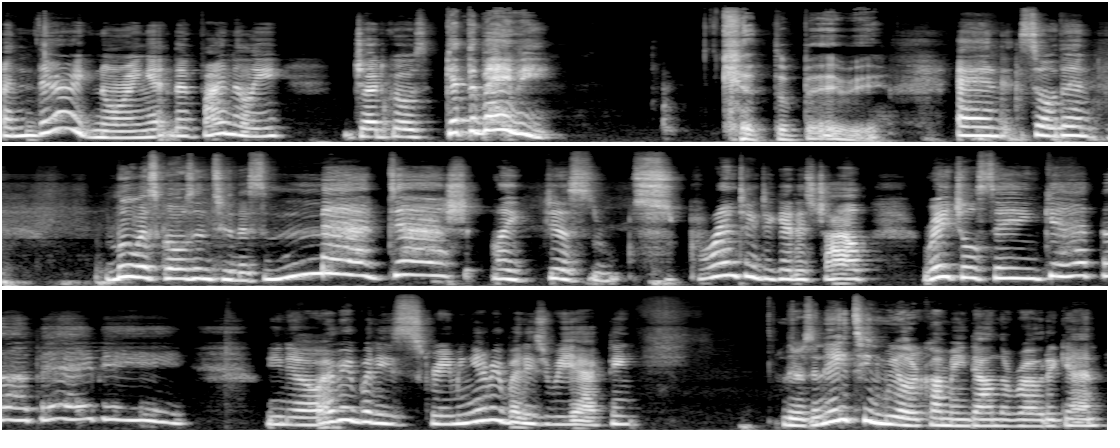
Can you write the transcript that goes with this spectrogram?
and they're ignoring it then finally judd goes get the baby Get the baby. and so then louis goes into this mad dash like just sprinting to get his child. Rachel saying get the baby. You know everybody's screaming everybody's reacting. There's an 18 wheeler coming down the road again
